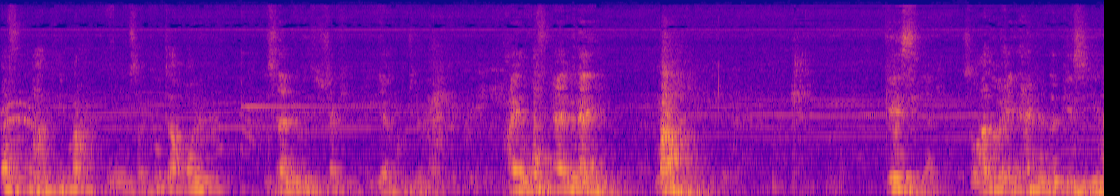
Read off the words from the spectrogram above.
Qofku haddii mar uusan runta aqoonin islaamnimadiisa shaki ayaa ku jira. Maxaa yeele qof aaminaya ma laha. Geesi soomaalidu waxay ahaan dad geesiyiin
